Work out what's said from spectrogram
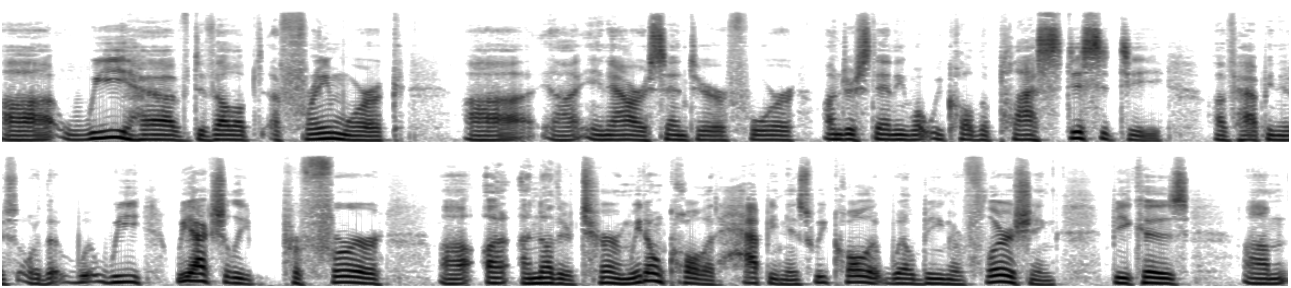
uh, we have developed a framework uh, uh, in our center for understanding what we call the plasticity of happiness, or the we we actually prefer uh, a, another term. We don't call it happiness; we call it well-being or flourishing, because um,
